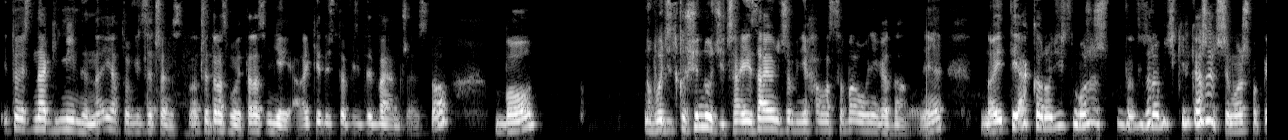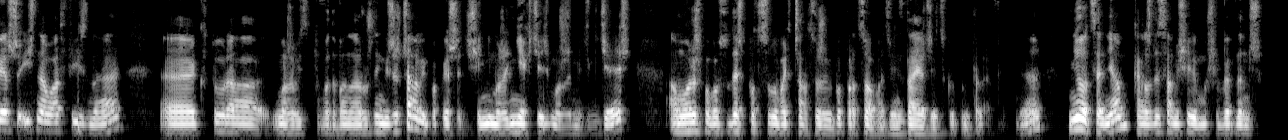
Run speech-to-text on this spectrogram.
I to jest nagminne, ja to widzę często, znaczy teraz mówię, teraz mniej, ale kiedyś to widywałem często, bo no bo dziecko się nudzi, trzeba je zająć, żeby nie hałasowało, nie gadało, nie? No i ty jako rodzic możesz zrobić kilka rzeczy. Możesz po pierwsze iść na łatwiznę, e, która może być spowodowana różnymi rzeczami. Po pierwsze, ci się nie może nie chcieć, może mieć gdzieś, a możesz po prostu też potrzebować czasu, żeby popracować, więc dajesz dziecku ten telefon. Nie, nie oceniam, każdy sam siebie musi wewnątrz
